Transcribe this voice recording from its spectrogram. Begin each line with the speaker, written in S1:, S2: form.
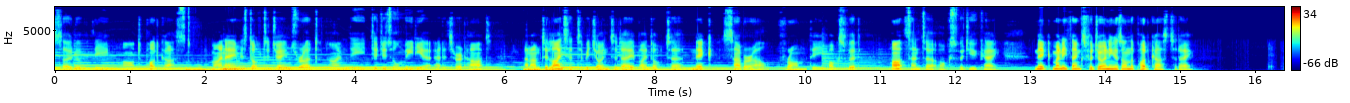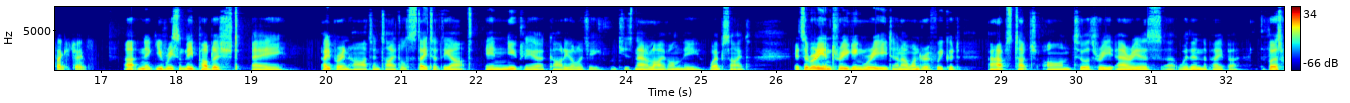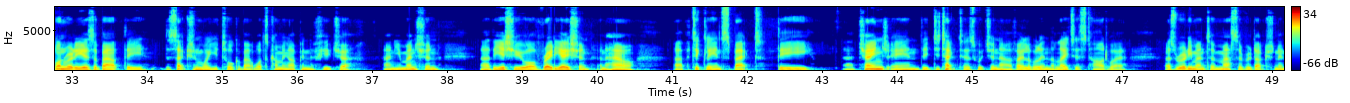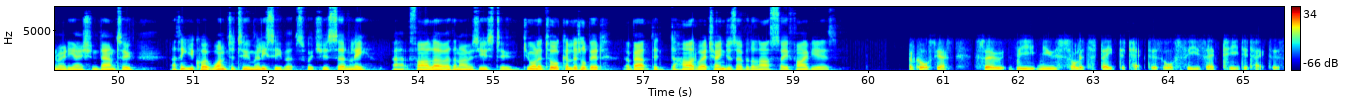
S1: episode of the Heart Podcast. My name is Dr. James Rudd. I'm the digital media editor at Heart, and I'm delighted to be joined today by Dr. Nik Sabharwal from the Oxford Heart Centre, Oxford, UK. Nik, many thanks for joining us on the podcast today.
S2: Thank you, James.
S1: Uh, Nik, you've recently published a paper in Heart entitled State of the Art in Nuclear Cardiology, which is now live on the website. It's a really intriguing read, and I wonder if we could perhaps touch on two or three areas uh, within the paper. The first one really is about the, the section where you talk about what's coming up in the future, and you mention uh, the issue of radiation and how, uh, particularly in SPECT, the uh, change in the detectors, which are now available in the latest hardware, has really meant a massive reduction in radiation down to, I think you quote, one to two millisieverts, which is certainly uh, far lower than I was used to. Do you want to talk a little bit about the, the hardware changes over the last, say, five years?
S2: Of course, yes. So the new solid state detectors, or CZT detectors,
